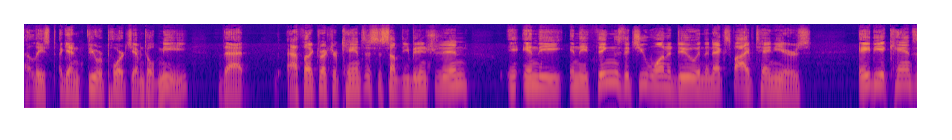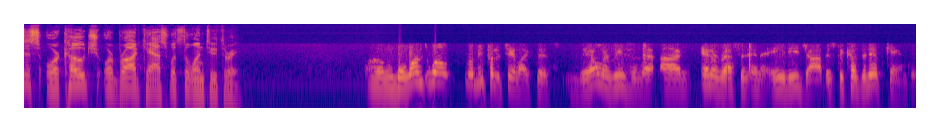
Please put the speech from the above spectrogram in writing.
at least again, few reports. You haven't told me that athletic director Kansas is something you've been interested in in the in the things that you want to do in the next five ten years. AD at Kansas or coach or broadcast. What's the one two three? Um, the ones, well, let me put it to you like this: the only reason that I'm interested in an AD job is because it is Kansas,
